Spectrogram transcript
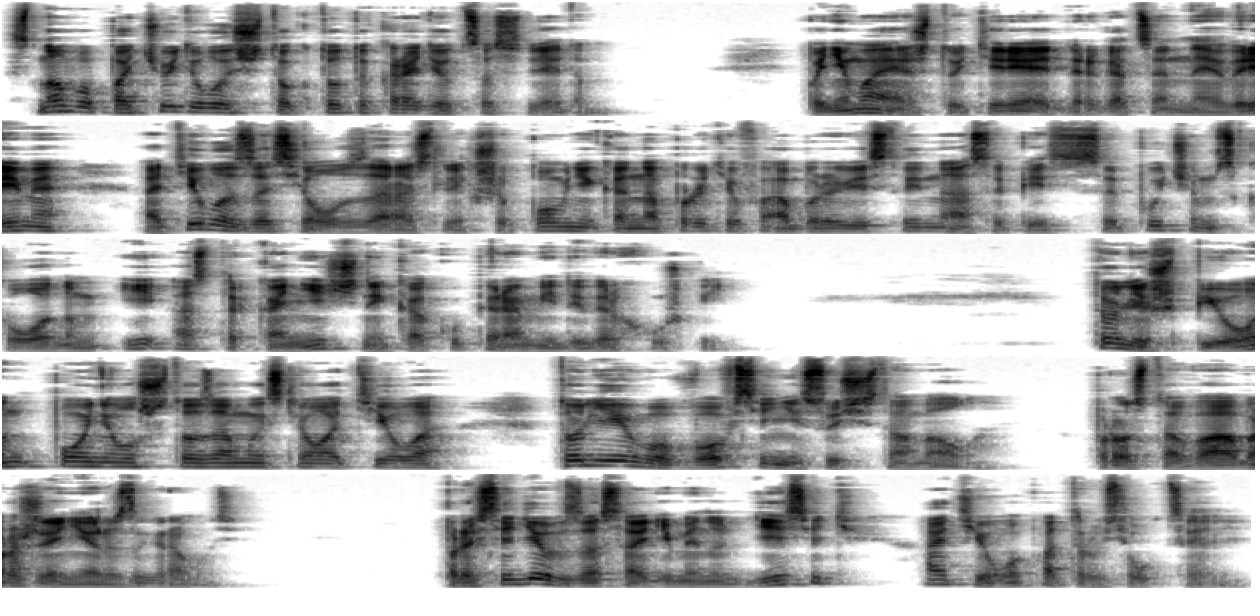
Снова почудилось, что кто-то крадется следом. Понимая, что теряет драгоценное время, Атила засел в зарослях шиповника напротив обрывистой насыпи с сыпучим склоном и остроконечной, как у пирамиды, верхушкой. То ли шпион понял, что замыслил Атила, то ли его вовсе не существовало. Просто воображение разыгралось. Просидев в засаде минут десять, Атила потрусил к цели.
